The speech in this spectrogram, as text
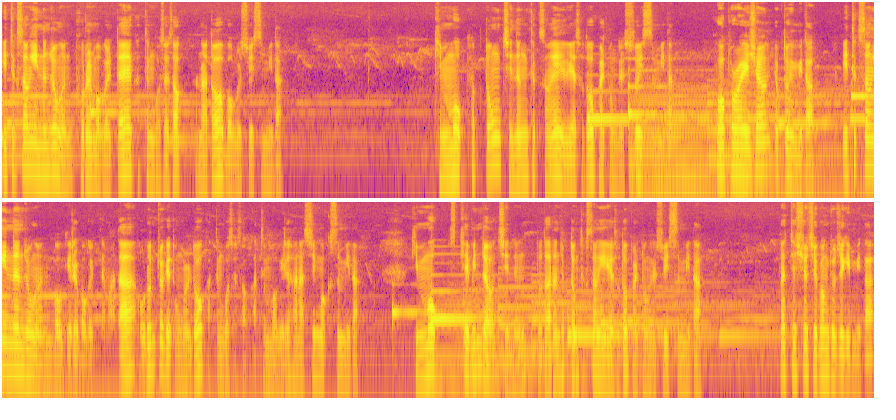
이 특성이 있는 종은 풀을 먹을 때 같은 곳에서 하나 더 먹을 수 있습니다. 긴목, 협동, 지능 특성에 의해서도 발동될 수 있습니다. 코어포레이션 협동입니다. 이 특성이 있는 종은 먹이를 먹을 때마다 오른쪽의 동물도 같은 곳에서 같은 먹이를 하나씩 먹습니다. 긴목, 스캐빈저, 지능, 또 다른 협동 특성에 의해서도 발동될 수 있습니다. 패티슈 지방 조직입니다.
